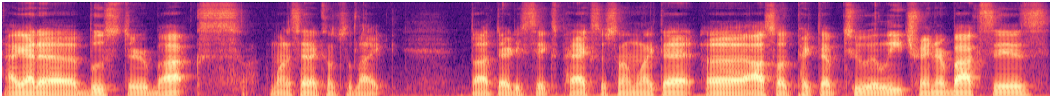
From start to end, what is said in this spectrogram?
I got a booster box. I want to say that comes with like about 36 packs or something like that. Uh, I also picked up two Elite Trainer boxes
